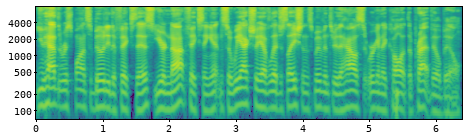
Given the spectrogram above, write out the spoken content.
You have the responsibility to fix this. You're not fixing it. And so we actually have legislation that's moving through the House that we're going to call it the Prattville bill.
